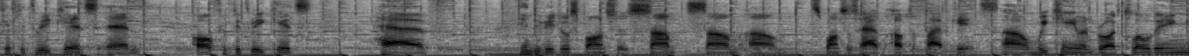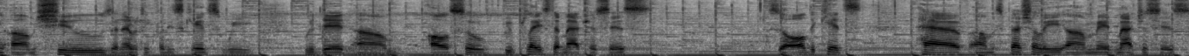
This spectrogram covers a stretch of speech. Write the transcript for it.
53 kids and all 53 kids have individual sponsors. Some, some um, sponsors have up to five kids. Um, we came and brought clothing, um, shoes, and everything for these kids. We, we did um, also replace the mattresses. So all the kids have um, specially um, made mattresses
